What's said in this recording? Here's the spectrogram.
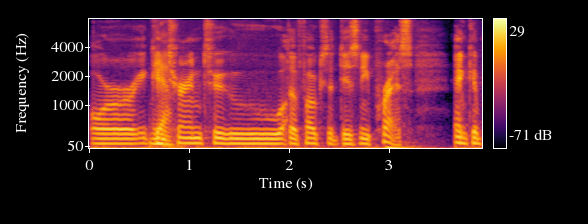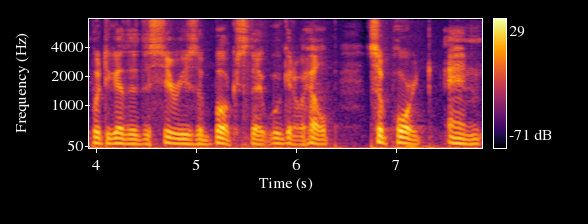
or it can Yeah. turn to the folks at Disney Press and can put together the series of books that will, you know, help support and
